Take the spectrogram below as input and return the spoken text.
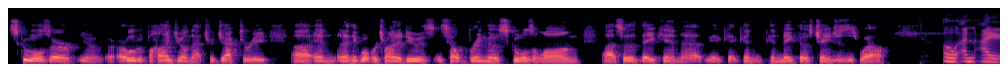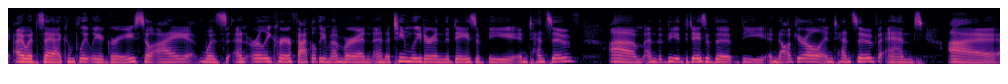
schools are you know are a little bit behind you on that trajectory, uh, and and I think what we're trying to do is is help bring those schools along uh, so that they can, uh, can can make those changes as well. Oh, and I, I would say I completely agree. So I was an early career faculty member and, and a team leader in the days of the intensive um, and the, the, the, days of the, the inaugural intensive. And uh,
